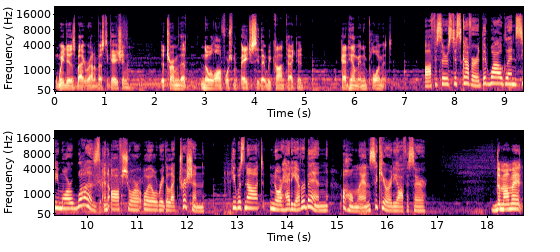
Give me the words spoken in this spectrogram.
We did his background investigation, determined that no law enforcement agency that we contacted had him in employment. Officers discovered that while Glenn Seymour was an offshore oil rig electrician, he was not, nor had he ever been, a Homeland Security officer. The moment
